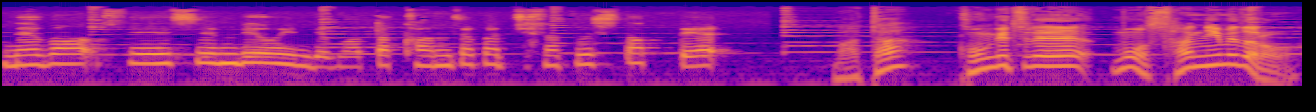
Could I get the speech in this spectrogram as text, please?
ネバ精神病院でまた患者が自殺したって。また？今月でもう3人目だろ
